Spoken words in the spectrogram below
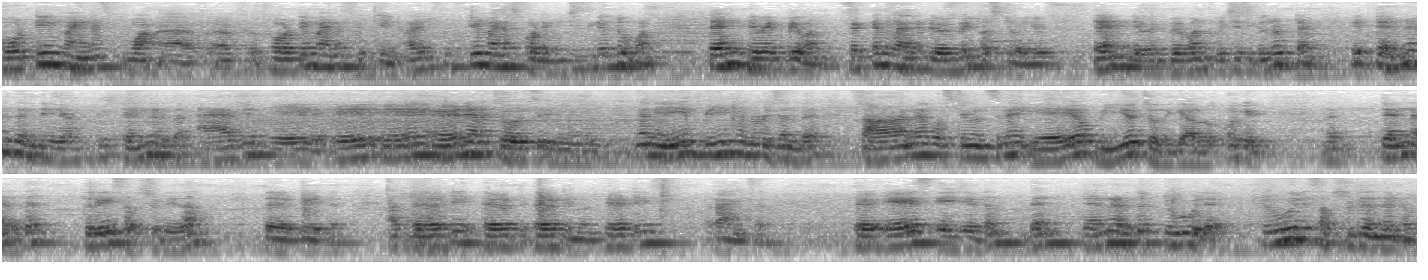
fourteen minus fourteen minus fifteen അതായത് fifteen minus fourteen which is equal to one ten divide by one second value divide by first value ten divide by one which is equal to ten ഈ ടെൻ എടുത്ത് എന്ത് ചെയ്യാം? ഈ ടെൻ എടുത്ത് ആദ്യം ഏഴ് ഏഴ് ഏഴാണ് ചോദിച്ചിരിക്കുന്നത്. ഞാൻ എയും ബിയും കണ്ടുപിടിച്ചിട്ടുണ്ട്. സാധാരണ ക്വസ്റ്റ്യൻസിന് എയോ ബിയോ ചോദിക്കാറുള്ളൂ. ഓക്കെ ടെൻ എടുത്ത് ത്രീ സബ്സ്റ്റിറ്റ്യൂട്ട് ചെയ്താൽ തേർട്ടി കിട്ടും. ആ thirty thirty thirty thirty answer A's age കിട്ടും. ദെൻ ടെൻ എടുത്ത് ടൂവിൽ ടൂവിൽ സബ്സ്റ്റിറ്റ്യൂട്ട് എന്ത് കിട്ടും?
